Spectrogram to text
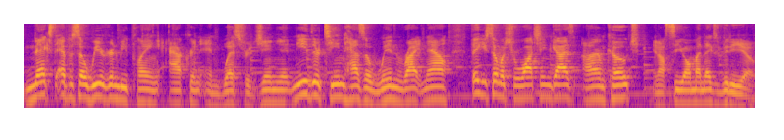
Next episode, we are going to be playing Akron and West Virginia. Neither team has a win right now. Thank you so much for watching, guys. I'm Coach, and I'll see you on my next video.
